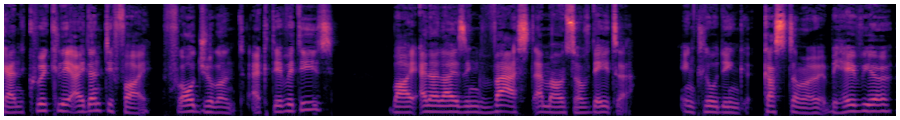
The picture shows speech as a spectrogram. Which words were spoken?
can quickly identify fraudulent activities by analyzing vast amounts of data, including customer behavior,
